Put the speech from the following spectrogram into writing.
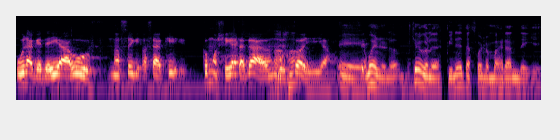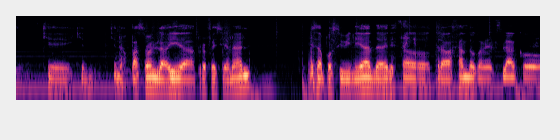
una que te diga, uff, no sé, o sea, ¿qué, ¿cómo llegué hasta acá? ¿Dónde estoy, digamos? Eh, bueno, creo que lo de Spinetta fue lo más grande que, que, nos pasó en la vida profesional. Esa posibilidad de haber estado trabajando con el flaco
